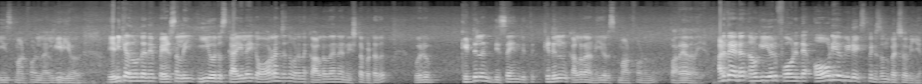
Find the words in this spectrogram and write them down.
ഈ സ്മാർട്ട് ഫോണിൽ നൽകിയിരിക്കുന്നത്. എനിക്കതുകൊണ്ട് തന്നെ പേഴ്സണലി ഈ ഒരു സ്കൈലൈറ്റ് ഓറഞ്ച് എന്ന് പറയുന്ന കളർ തന്നെയാണ് ഇഷ്ടപ്പെട്ടത്. ഒരു കിഡിലൻ ഡിസൈൻ വിത്ത് കിഡിലൻ കളറാണ് ഈ ഒരു സ്മാർട്ട് ഫോൺ എന്ന് പറയാതെ വയ്യ. അടുത്തതായിട്ട് നമുക്ക് ഈ ഒരു ഫോണിന്റെ ഓഡിയോ വീഡിയോ എക്സ്പീരിയൻസ് ഒന്ന് പരിശോധിക്കാം.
